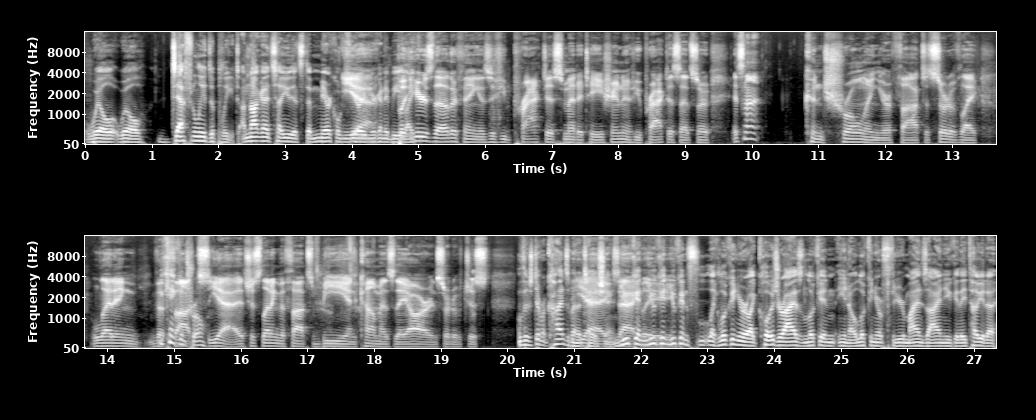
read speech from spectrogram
will will definitely deplete. I'm not going to tell you it's the miracle cure and you're going to be but like here's the other thing is if you practice meditation if you practice that sort of it's not controlling your thoughts it's sort of like letting the thoughts control. yeah it's just letting the thoughts be and come as they are and sort of just Well, there's different kinds of meditation. You can you can you can f- like look in your like close your eyes and look in you know look in your through your mind's eye and you can, they tell you to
